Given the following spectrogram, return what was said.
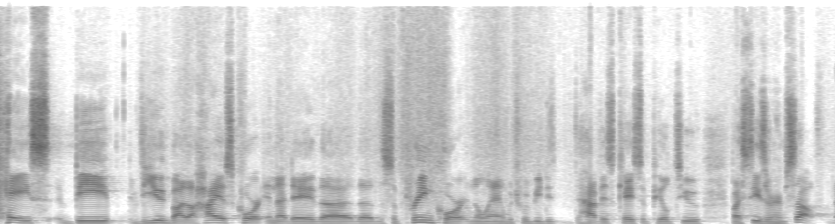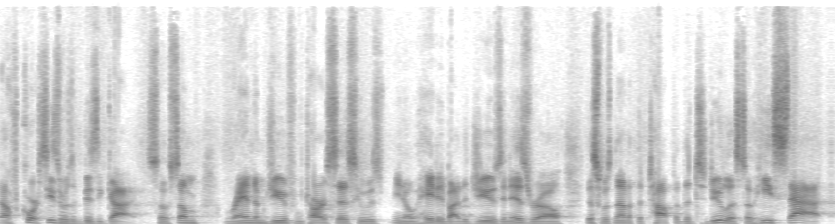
case be viewed by the highest court in that day, the, the, the Supreme Court in the land, which would be to have his case appealed to by Caesar himself. Now, of course, Caesar was a busy guy. So some random Jew from Tarsus who was, you know, hated by the Jews in Israel, this was not at the top of the to-do list. So he sat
